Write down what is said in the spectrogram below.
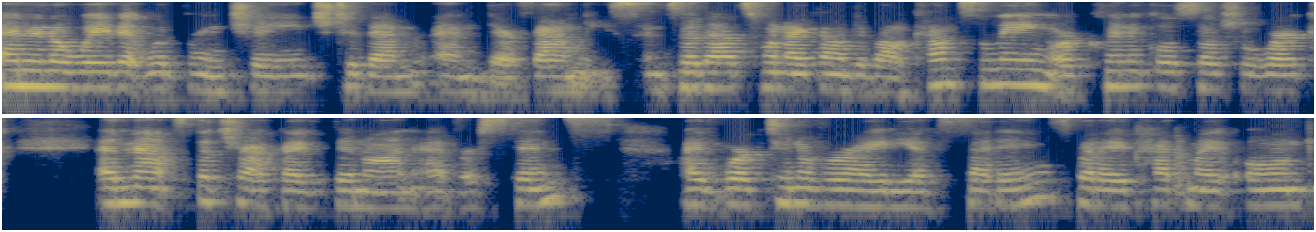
and in a way that would bring change to them and their families. And so that's when I found about counseling or clinical social work. And that's the track I've been on ever since. I've worked in a variety of settings, but I've had my own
